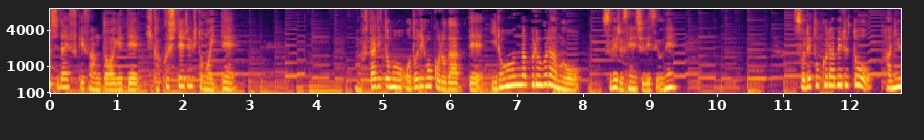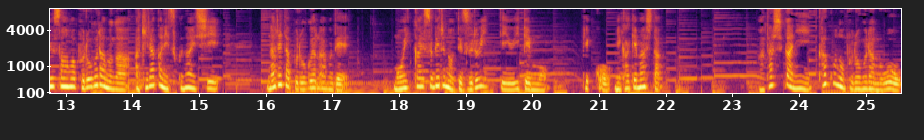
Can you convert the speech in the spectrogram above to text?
橋大輔さんと挙げて比較している人もいて、二人とも踊り心があっていろんなプログラムを滑る選手ですよね。それと比べると、羽生さんはプログラムが明らかに少ないし、慣れたプログラムでもう一回滑るのってずるいっていう意見も結構見かけました。まあ、確かに過去のプログラムを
